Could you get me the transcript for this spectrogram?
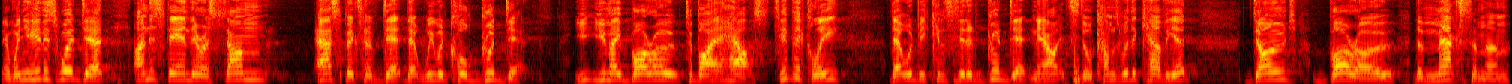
Now, when you hear this word debt, understand there are some aspects of debt that we would call good debt. You, you may borrow to buy a house. Typically, that would be considered good debt. Now, it still comes with a caveat don't borrow the maximum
